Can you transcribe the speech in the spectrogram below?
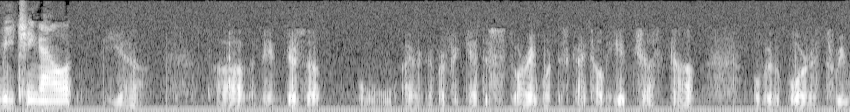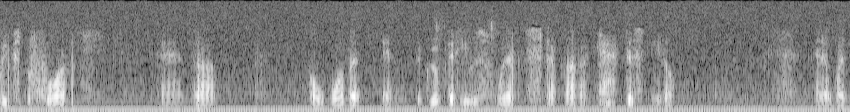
reaching out. Yeah. Uh, I mean, there's a, I never forget the story when this guy told me he had just come over the border three weeks before, and uh, a woman in the group that he was with stepped on a cactus needle, and it went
